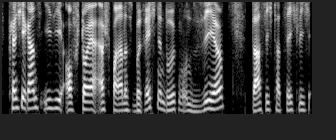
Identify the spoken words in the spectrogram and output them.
Jetzt kann ich hier ganz easy auf Steuerersparnis berechnen drücken und sehe, dass ich tatsächlich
